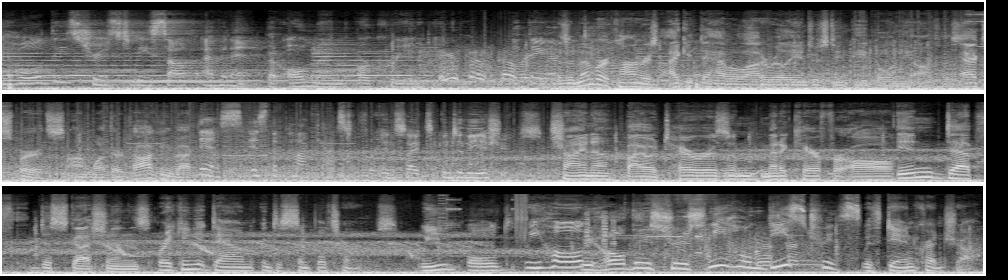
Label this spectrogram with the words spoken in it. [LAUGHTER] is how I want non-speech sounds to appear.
We hold these truths to be self-evident. that all men are created equal. that they are As a member of Congress, I get to have a lot of really interesting people in the office, experts on what they're talking about. This is the podcast. For insights into the issues, China, bioterrorism, Medicare for all, in depth discussions. breaking it down into simple terms. We hold We hold We hold these truths. we hold these truths. with Dan Crenshaw.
